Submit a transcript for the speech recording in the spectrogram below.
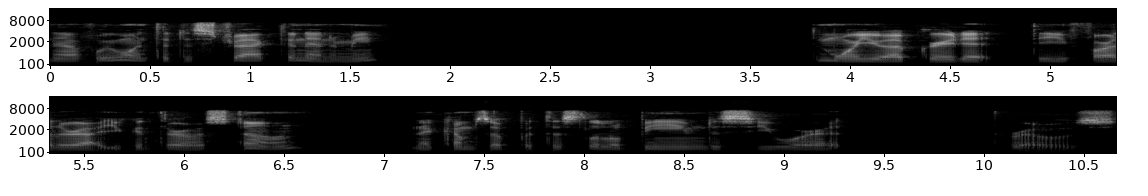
Now if we want to distract an enemy, the more you upgrade it, the farther out you can throw a stone. And it comes up with this little beam to see where it throws.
